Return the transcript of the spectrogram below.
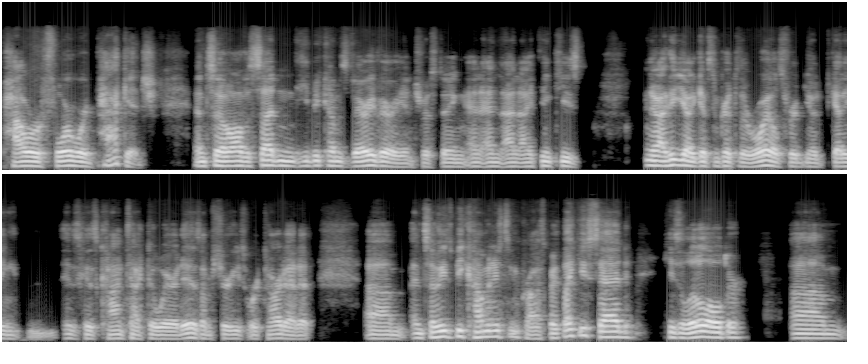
power forward package. And so all of a sudden he becomes very, very interesting. And and, and I think he's you know, I think you got to give some credit to the Royals for you know getting his his contact to where it is. I'm sure he's worked hard at it, um, and so he's become an interesting prospect. Like you said, he's a little older. Um,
